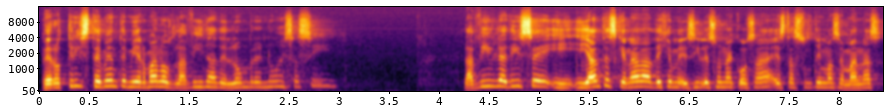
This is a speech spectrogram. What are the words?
Pero tristemente, mi hermanos, la vida del hombre no es así. La Biblia dice, y, antes que nada, déjenme decirles una cosa, estas últimas semanas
